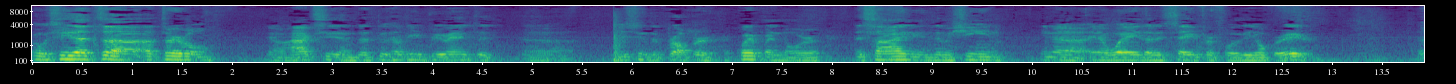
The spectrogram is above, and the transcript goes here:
We see that's uh, a terrible, you know, accident that could have been prevented uh, using the proper equipment or designing the machine in a, in a way that is safer for the operator.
